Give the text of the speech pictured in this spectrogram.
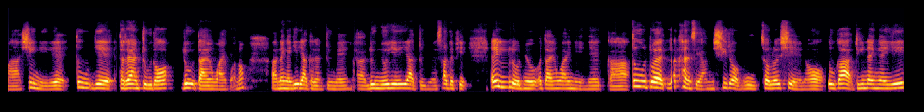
မှာရှိနေတဲ့သူ့ရဲ့တရန်တူသောလူအတိုင်းဝိုင်းပေါ့နော်နိုင်ငံရေးရတရန်တူမယ်လူမျိုးရေးရတူမယ်စသဖြင့်အဲ့လိုမျိုးအတိုင်းဝိုင်းနေနဲ့ကသူ့အတွက်လက်ခံစရာမရှိတော့ဘူးဆိုလို့ရှိရင်တော့သူကဒီနိုင်ငံရေး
